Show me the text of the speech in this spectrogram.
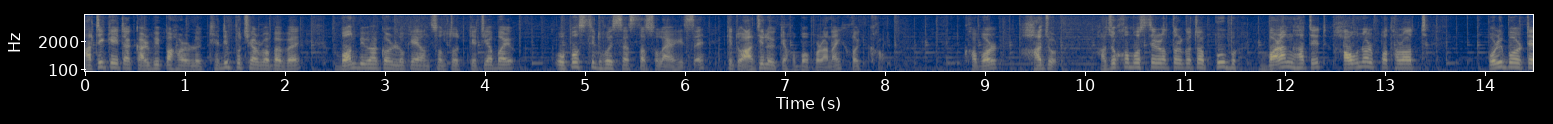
হাতীকেইটা কাৰ্বি পাহাৰলৈ খেদি পঠিয়াৰ বাবে বন বিভাগৰ লোকে অঞ্চলটোত কেতিয়াবাই উপস্থিত হৈ চেষ্টা চলাই আহিছে কিন্তু আজিলৈকে হ'ব পৰা নাই সক্ষম। খবৰ হাজোৰ। হাজো সমষ্টিৰ অন্তৰ্গত পূব বাৰাংহাটীত শাওনৰ পথাৰত পৰিৱৰ্তে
